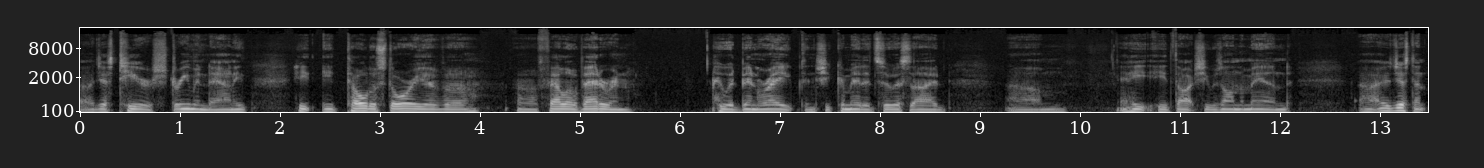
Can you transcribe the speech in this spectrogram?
uh, just tears streaming down. He he he told a story of a, a, fellow veteran who had been raped and she committed suicide. Um, and he he thought she was on the mend. Uh, it was just an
